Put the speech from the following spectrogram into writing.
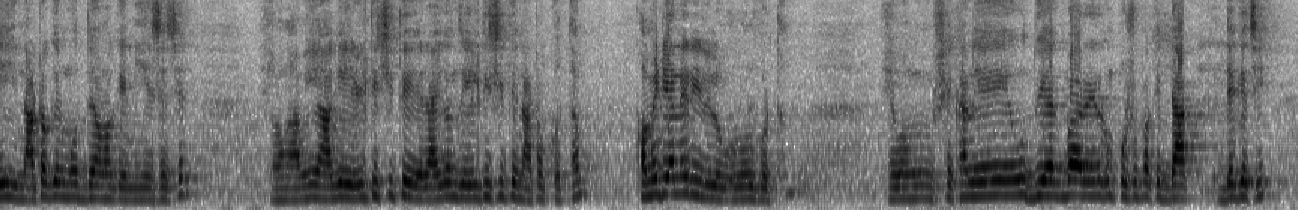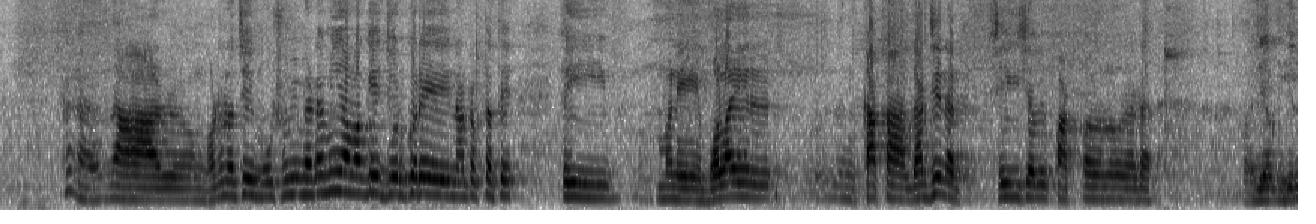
এই নাটকের মধ্যে আমাকে নিয়ে এসেছে। এবং আমি আগে এলটিসিতে, রায়গঞ্জ এলটিসিতে নাটক করতাম, কমেডিয়ানেরই রোল করতাম। এবং সেখানেও দু একবার এরকম পশু পাখির ডাক ডেকেছি। হ্যাঁ আর ঘটনা হচ্ছে মৌসুমী ম্যাডামই আমাকে জোর করে নাটকটাতে এই মানে বলায়ের কাকা গার্জেন আর সেই হিসাবে পাঠ করানোর একটা দিল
